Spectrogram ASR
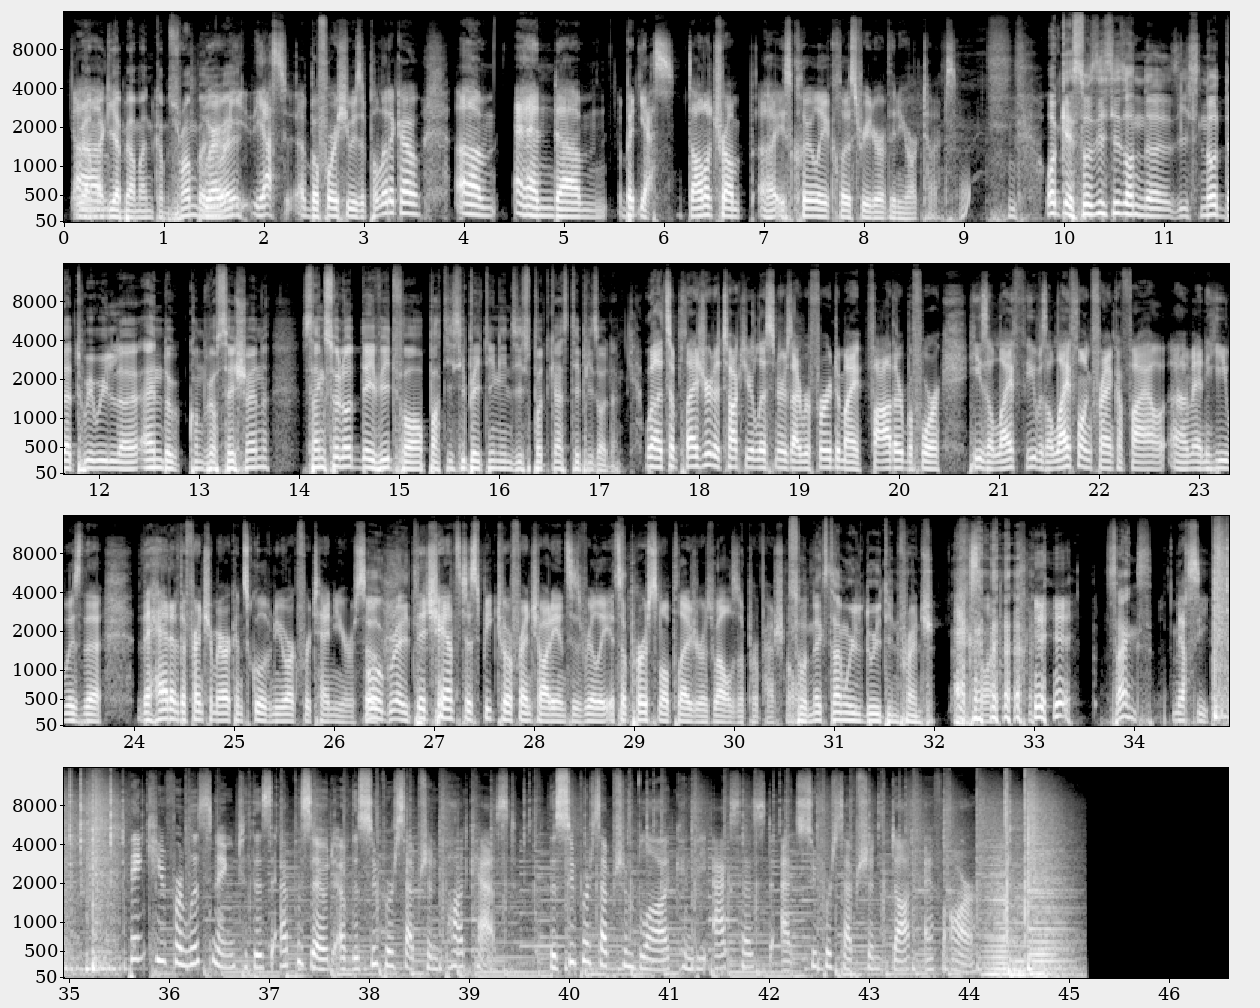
Where um, Maggie Haberman comes from, by the way. yes, uh, before she was a Politico, um, and um, but yes, Donald Trump uh, is clearly a close reader of the New York Times. Okay, so this is on the, this note that we will uh, end the conversation. Thanks a lot, David, for participating in this podcast episode. Well, it's a pleasure to talk to your listeners. I referred to my father before. He's a life. He was a lifelong Francophile, um, and he was the the head of the French American School of New York for ten years. So oh, great. the chance to speak to a French audience is really it's a personal pleasure as well as a professional. So next time we'll do it in French. Excellent. Thanks. Merci. Thank you for listening to this episode of the Superception podcast. The Superception blog can be accessed at superception.fr.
